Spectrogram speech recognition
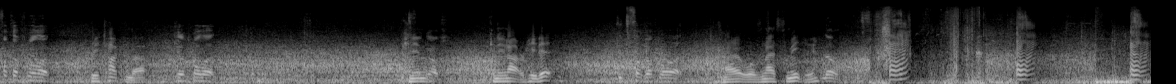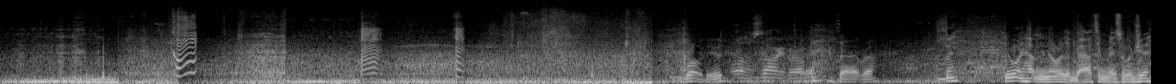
Fuck off my lap. What are you talking about? Get off my lap. Can you, Fuck can you not read it? Get the fuck off my lap. All right. Well, it's nice to meet you. No. Dude. Oh, sorry, bro. It's all right, bro. You wouldn't happen to know where the bathroom is, would you? I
